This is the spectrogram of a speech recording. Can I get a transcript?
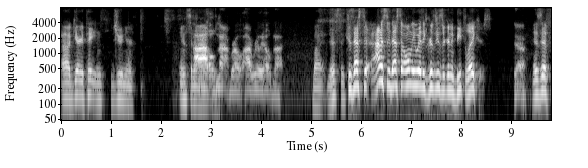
uh, Gary Payton Jr. incident. I happen. hope not, bro. I really hope not. But this, because that's the honestly, that's the only way the Grizzlies are going to beat the Lakers. Yeah. Is if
